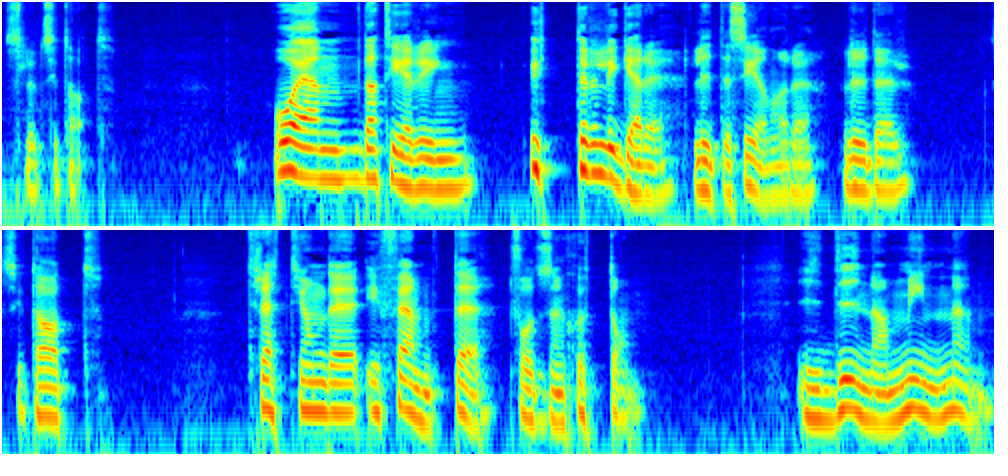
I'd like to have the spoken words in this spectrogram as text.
Slutcitat. Och en datering ytterligare lite senare lyder citat 30 i femte 2017. I dina minnen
